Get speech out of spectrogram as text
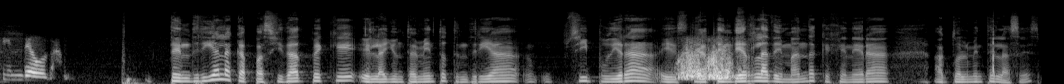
sin deuda. ¿Tendría la capacidad, Peque, el ayuntamiento tendría, si pudiera este, atender la demanda que genera actualmente la CESP?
